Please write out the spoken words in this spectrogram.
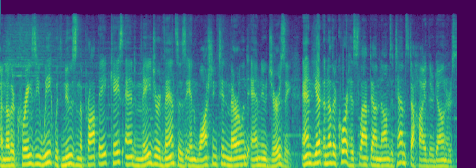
Another crazy week with news in the Prop 8 case and major advances in Washington, Maryland, and New Jersey. And yet another court has slapped down NOM's attempts to hide their donors.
